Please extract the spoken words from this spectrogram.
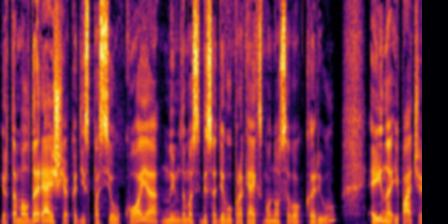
ir ta malda reiškia, kad jis pasiaukoja, nuimdamas visą dievų prakeiksmą nuo savo karių, eina į pačią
